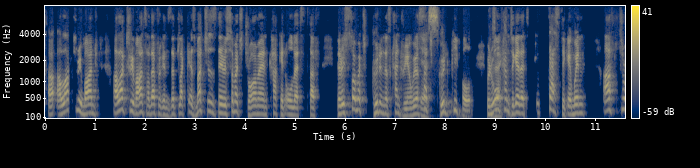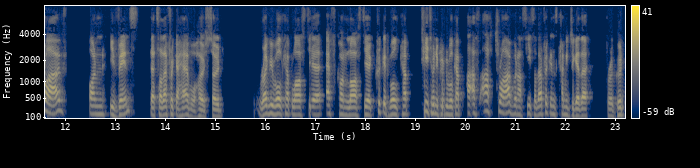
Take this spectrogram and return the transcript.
I, I like to remind I like to remind South Africans that, like, as much as there is so much drama and kak and all that stuff, there is so much good in this country, and we are yes. such good people. When exactly. we all come together, it's fantastic. And when I thrive on events that South Africa have or host, so Rugby World Cup last year, AFCON last year, Cricket World Cup, T20 Cricket World Cup, I, I thrive when I see South Africans coming together for a good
